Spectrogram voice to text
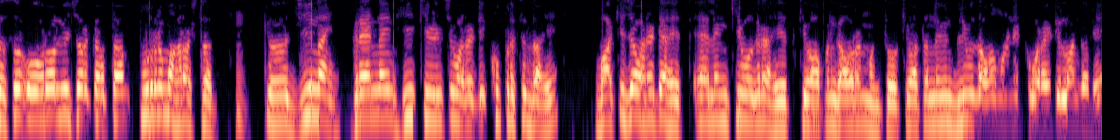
तसं ओव्हरऑल विचार करता पूर्ण. महाराष्ट्रात जी नाईन ग्रँड नाईन ही केळीची व्हरायटी खूप प्रसिद्ध आहे. बाकीच्या व्हरायटी आहेत एलएनकी वगैरे आहेत किंवा आपण गावरान म्हणतो किंवा आता नवीन ब्ल्यू जावा म्हणून एक व्हरायटी लॉन्च झाली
